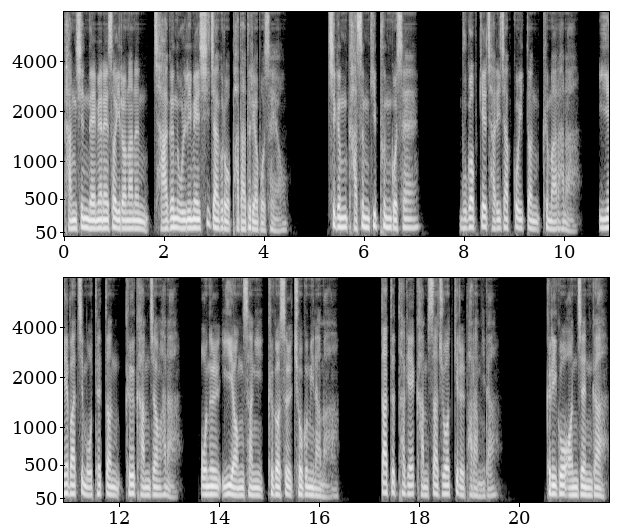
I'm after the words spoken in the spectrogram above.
당신 내면에서 일어나는 작은 울림의 시작으로 받아들여 보세요. 지금 가슴 깊은 곳에 무겁게 자리 잡고 있던 그 말 하나, 이해받지 못했던 그 감정 하나, 오늘 이 영상이 그것을 조금이나마 따뜻하게 감싸 주었기를 바랍니다. 그리고 언젠가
